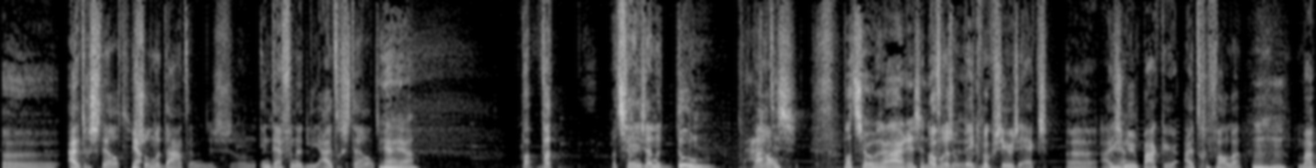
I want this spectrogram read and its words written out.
eh, uitgesteld. Ja. Zonder datum. Dus indefinitely uitgesteld. ja, ja. Wat, wat, wat zijn ze aan het doen? Ja, Waarom? Het is, wat zo raar is... En Overigens op de Xbox Series X. eh, hij is Ja. nu een paar keer uitgevallen. Mhm. Maar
